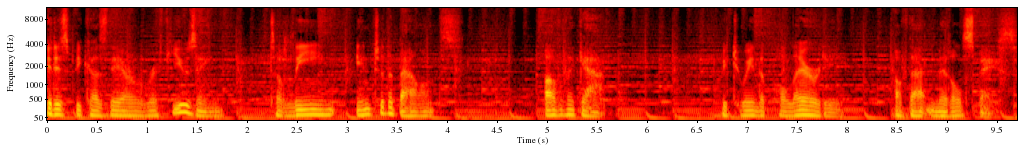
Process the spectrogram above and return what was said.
It is because they are refusing to lean into the balance of the gap between the polarity of that middle space.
